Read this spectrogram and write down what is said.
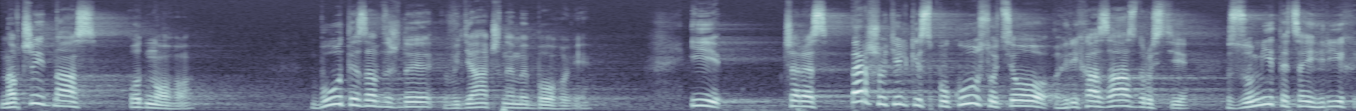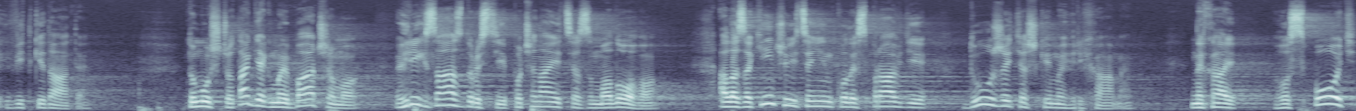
навчить нас одного бути завжди вдячними Богові. І через першу тільки спокусу цього гріха заздрості зуміти цей гріх відкидати. Тому що, так як ми бачимо, гріх заздрості починається з малого, але закінчується інколи справді дуже тяжкими гріхами. Нехай Господь,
